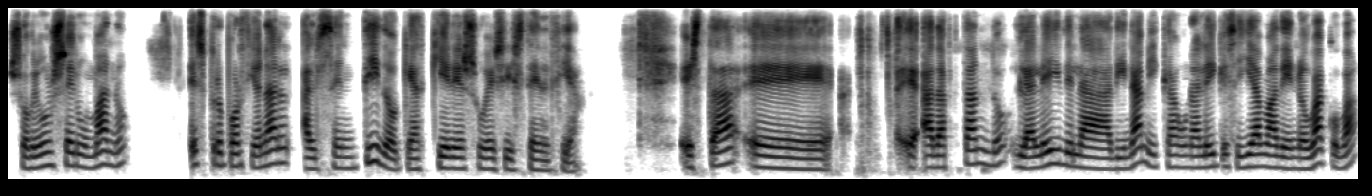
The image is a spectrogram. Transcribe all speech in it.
sobre un ser humano es proporcional al sentido que adquiere su existencia. Está eh, eh, adaptando la ley de la dinámica, una ley que se llama de Novakova,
